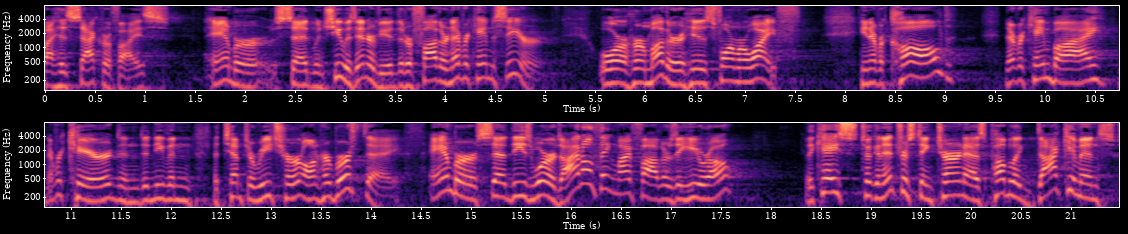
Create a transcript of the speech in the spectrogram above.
by his sacrifice. Amber said when she was interviewed that her father never came to see her, or her mother, his former wife. He never called, never came by, never cared, and didn't even attempt to reach her on her birthday. Amber said these words I don't think my father's a hero. The case took an interesting turn as public documents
